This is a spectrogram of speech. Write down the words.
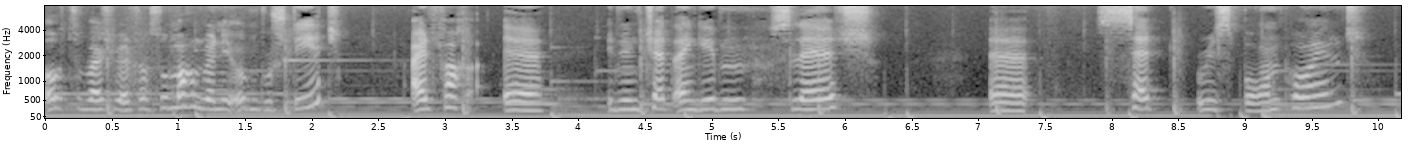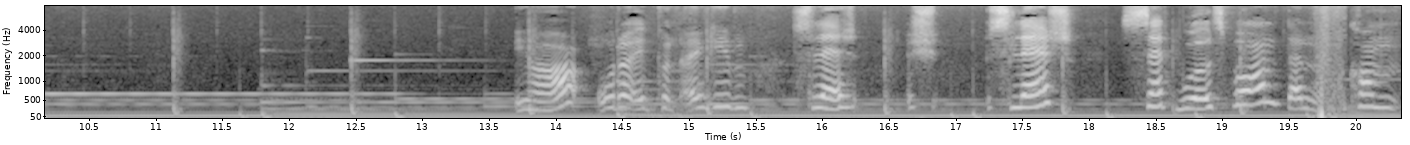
auch zum Beispiel einfach so machen, wenn ihr irgendwo steht. Einfach äh, in den Chat eingeben, slash äh, set respawn point. Ja, oder ihr könnt eingeben, slash, slash set world spawn. Dann kommen,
